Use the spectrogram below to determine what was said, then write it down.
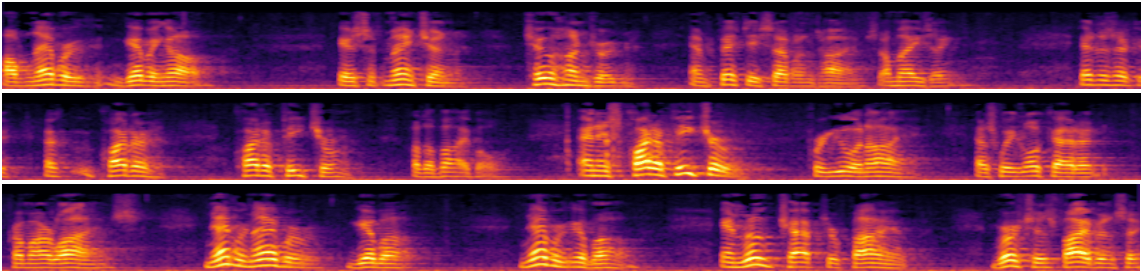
of never giving up is mentioned 257 times. Amazing. It is a, a, quite a quite a feature of the Bible, and it's quite a feature for you and I as we look at it from our lives. Never, never give up. Never give up. In Luke chapter 5, verses 5 and 6,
